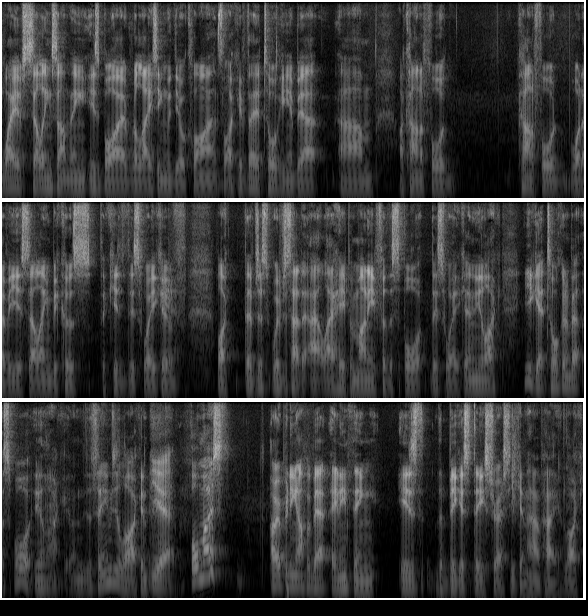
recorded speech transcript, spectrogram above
way of selling something is by relating with your clients, like if they're talking about um, I can't afford can't afford whatever you're selling because the kids this week have like they've just we've just had to outlay a heap of money for the sport this week, and you're like you get talking about the sport, you're like and the teams you like, and Yeah. almost opening up about anything is the biggest de-stress you can have. Hey, like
